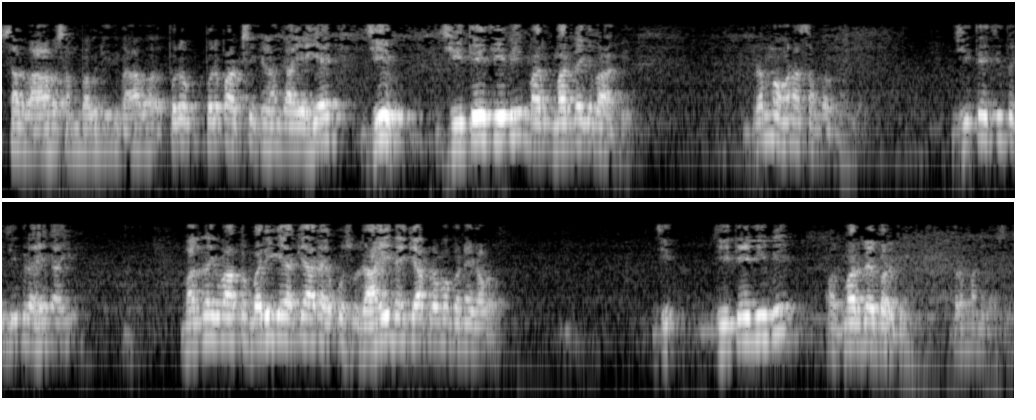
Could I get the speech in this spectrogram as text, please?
सद्भाव संभव निधि भाव। पूर्व पक्षी की शंका यही है जीव जीते जी भी मर, मरने के बाद भी। ब्रह्म होना संभव नहीं है। जीते जी तो जीव रहेगा ही। मरने के बाद तो मरी गया क्या रहे? उस राही नहीं क्या ब्रह्म बनेगा वो? जी, जीते जी भी और मरने पर भी। ब्रह्म नहीं हो सकता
